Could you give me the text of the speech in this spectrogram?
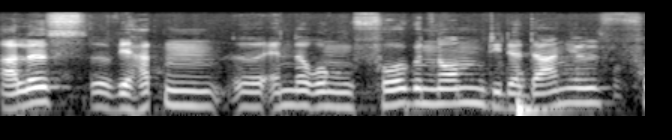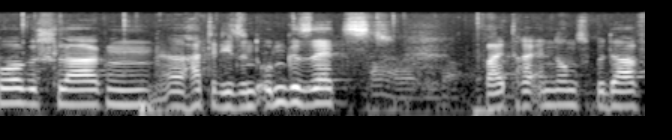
alles. Äh, Wir hatten äh, Änderungen vorgenommen, die der Daniel vorgeschlagen äh, hatte. Die sind umgesetzt. Weiterer Änderungsbedarf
